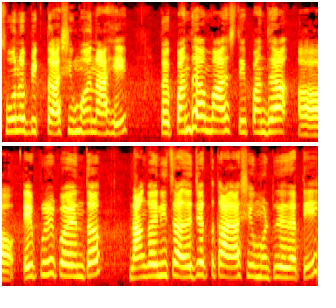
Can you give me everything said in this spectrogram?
सोनं पिकतं अशी म्हण आहे. तर पंधरा मार्च ते पंधरा एप्रिलपर्यंत नांगरणीचा रजत काळ असे म्हटले जाते.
